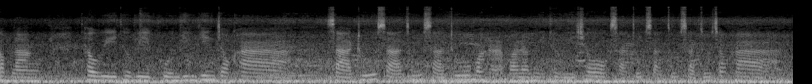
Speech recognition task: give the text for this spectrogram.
กำลัง ทวีทวีคูณยิ่งยิ่งเจ้าค่ะ สาธุสาธุสาธุมหาบารมีทวีโชค สาธุสาธุสาธุเจ้าค่ะ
